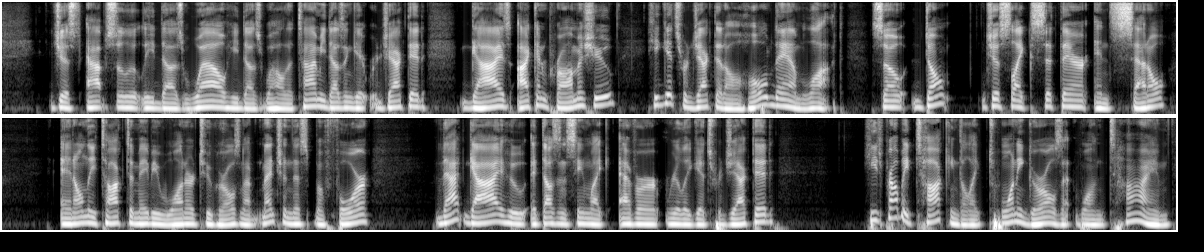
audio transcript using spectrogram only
just absolutely does well. He does well all the time. He doesn't get rejected. Guys, I can promise you, he gets rejected a whole damn lot. So don't just like sit there and settle and only talk to maybe one or two girls. And I've mentioned this before. That guy who it doesn't seem like ever really gets rejected, he's probably talking to like 20 girls at one time.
